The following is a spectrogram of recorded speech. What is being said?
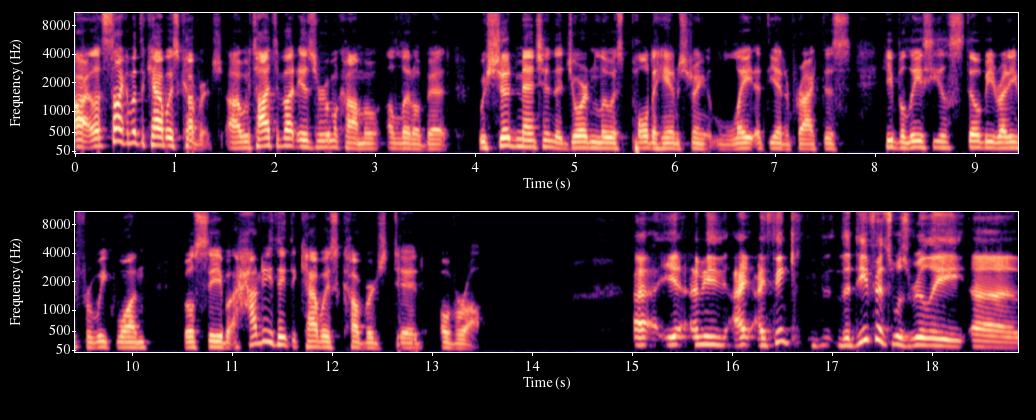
All right, let's talk about the Cowboys coverage. Uh, we talked about Israel Mukuamu a little bit. We should mention that Jordan Lewis pulled a hamstring late at the end of practice. He believes he'll still be ready for week one. We'll see. But how do you think the Cowboys coverage did overall? Uh, yeah, I mean, I, I think the defense was really uh,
